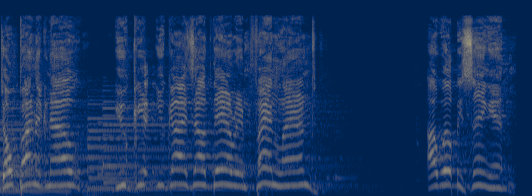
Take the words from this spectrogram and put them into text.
Don't panic now you get you guys out there in Fanland, I will be singing.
